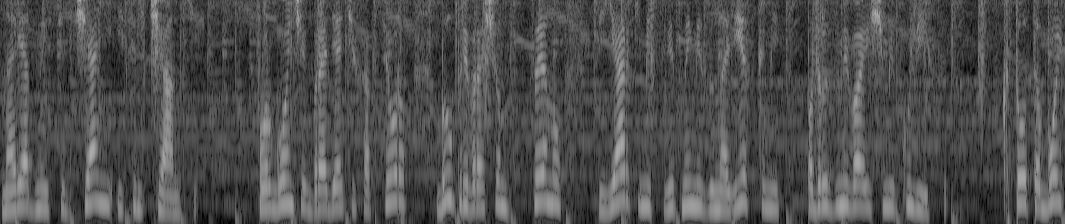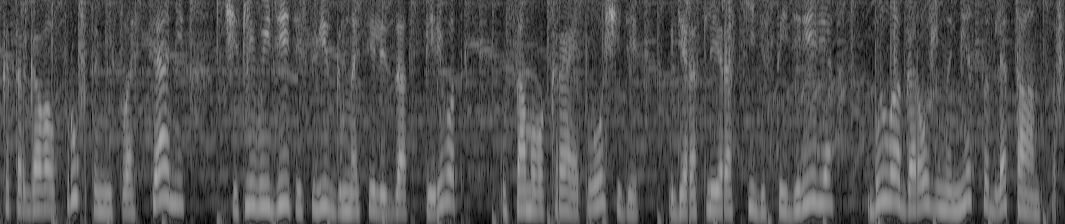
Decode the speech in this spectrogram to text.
нарядные сельчане и сельчанки. Фургончик бродячих актеров был превращен в сцену с яркими цветными занавесками, подразумевающими кулисы. Кто-то бойко торговал фруктами и сластями, счастливые дети с визгом носились зад-вперед. У самого края площади, где росли раскидистые деревья, было огорожено место для танцев.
